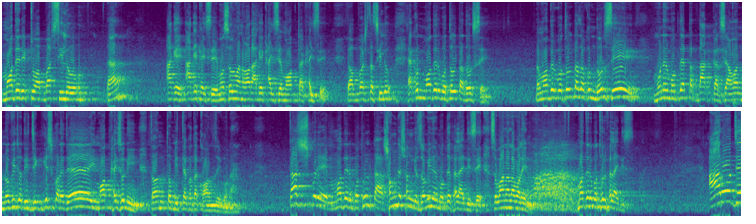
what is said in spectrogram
মদের একটু অভ্যাস ছিল হ্যাঁ? আগে আগে খাইছে, মুসলমান হওয়ার আগে খাইছে, মদটা খাইছে। অভ্যাসটা ছিল। এখন মদের বোতলটা ধরছে। মদের বোতলটা যখন ধরছে, মনের মধ্যে একটা দাগ কাটছে। আমার নবী যদি জিজ্ঞেস করে যে, এই, মদ খাইছো নি? তখন তো মিথ্যা কথা কন যাইব না। তাস করে মদের বোতলটা সঙ্গে সঙ্গে জমিনের মধ্যে ফেলাই দিছে। সোবান আলা বলেন। মদের বোতল ফেলাই দিছে। আরও যে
